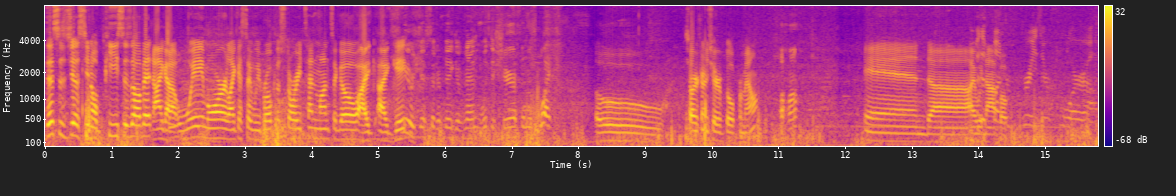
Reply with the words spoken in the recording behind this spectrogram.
This is just you know pieces of it. I got way more. Like I said, we broke the story ten months ago. I I gave. We were just at a big event with the sheriff and his wife. Oh, Sergeant Sheriff Bill Prummell, Uh huh. and uh, I would not vote. fundraiser for uh,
